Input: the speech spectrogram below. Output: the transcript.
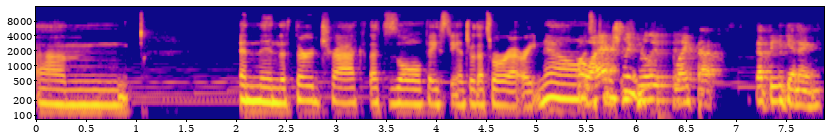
Um, and then the third track, that's Zoal Face Dancer. That's where we're at right now. Oh, I actually really like that that beginning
